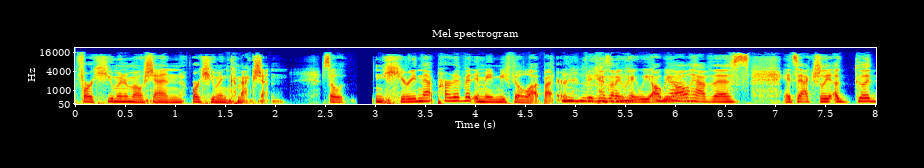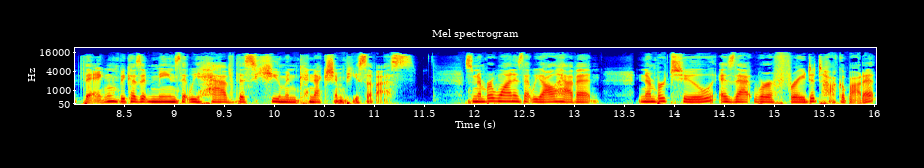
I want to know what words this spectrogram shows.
for human emotion or human connection. So hearing that part of it, it made me feel a lot better mm-hmm. because I'm like, okay, we all, we all have this. It's actually a good thing because it means that we have this human connection piece of us. So number one is that we all have it. Number two is that we're afraid to talk about it,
